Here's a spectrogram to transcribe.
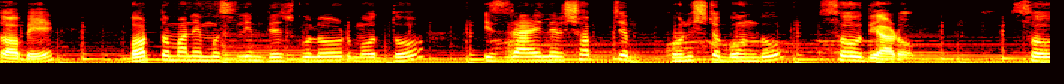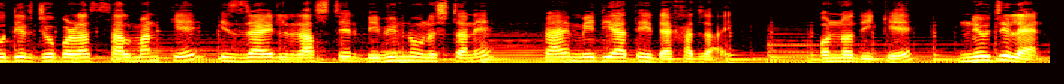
তবে বর্তমানে মুসলিম দেশগুলোর মধ্যে ইসরায়েলের সবচেয়ে ঘনিষ্ঠ বন্ধু সৌদি আরব। সৌদির যুবরাজ সালমানকে ইসরায়েলের রাষ্ট্রের বিভিন্ন অনুষ্ঠানে প্রায় মিডিয়াতেই দেখা যায়। অন্যদিকে নিউজিল্যান্ড,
